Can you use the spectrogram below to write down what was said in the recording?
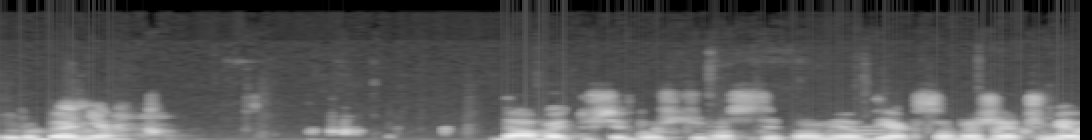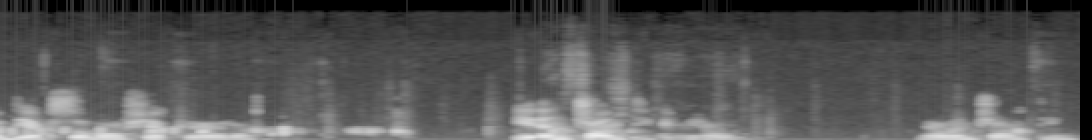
Rubenia. Dawaj, tu się gościu rozsypał. Miał diaksowe rzeczy. Miał diaksową siekierę. I enchanting miał. Miał enchanting.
